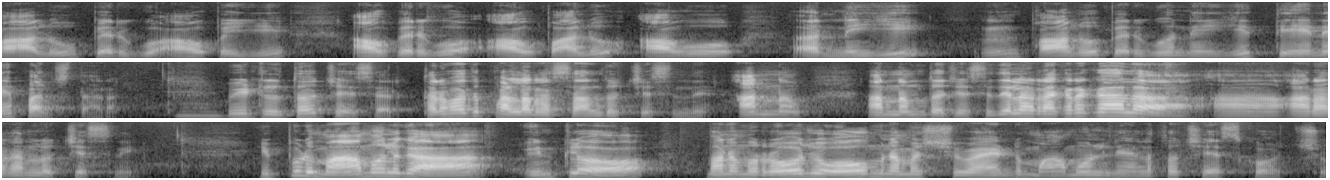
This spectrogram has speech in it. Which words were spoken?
పాలు పెరుగు ఆవు పెయ్యి ఆవు పెరుగు ఆవు పాలు ఆవు నెయ్యి పాలు పెరుగు నెయ్యి తేనె పంచదార. వీటితో చేశారు. తర్వాత పళ్ళ రసాలతో వచ్చేసింది. అన్నం అన్నంతో చేసింది. ఇలా రకరకాల ఆరాధనలు వచ్చేసినాయి. ఇప్పుడు మామూలుగా ఇంట్లో మనం రోజు ఓం నమ శివాయ అంటూ మామూలు నీళ్ళతో చేసుకోవచ్చు.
